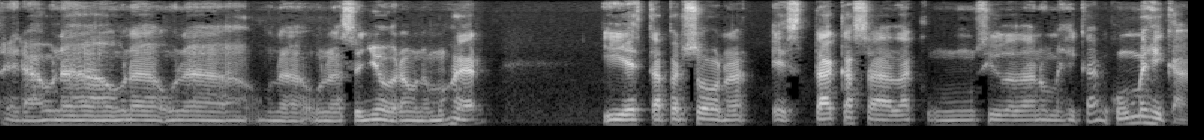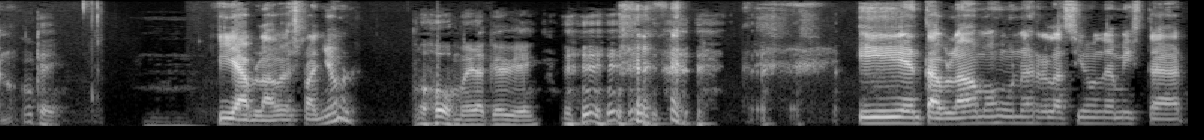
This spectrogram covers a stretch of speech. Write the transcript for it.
era una, una, una, una señora, una mujer, y esta persona está casada con un ciudadano mexicano, con un mexicano. Okay. Y hablaba español. Oh, mira qué bien. y entablamos una relación de amistad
